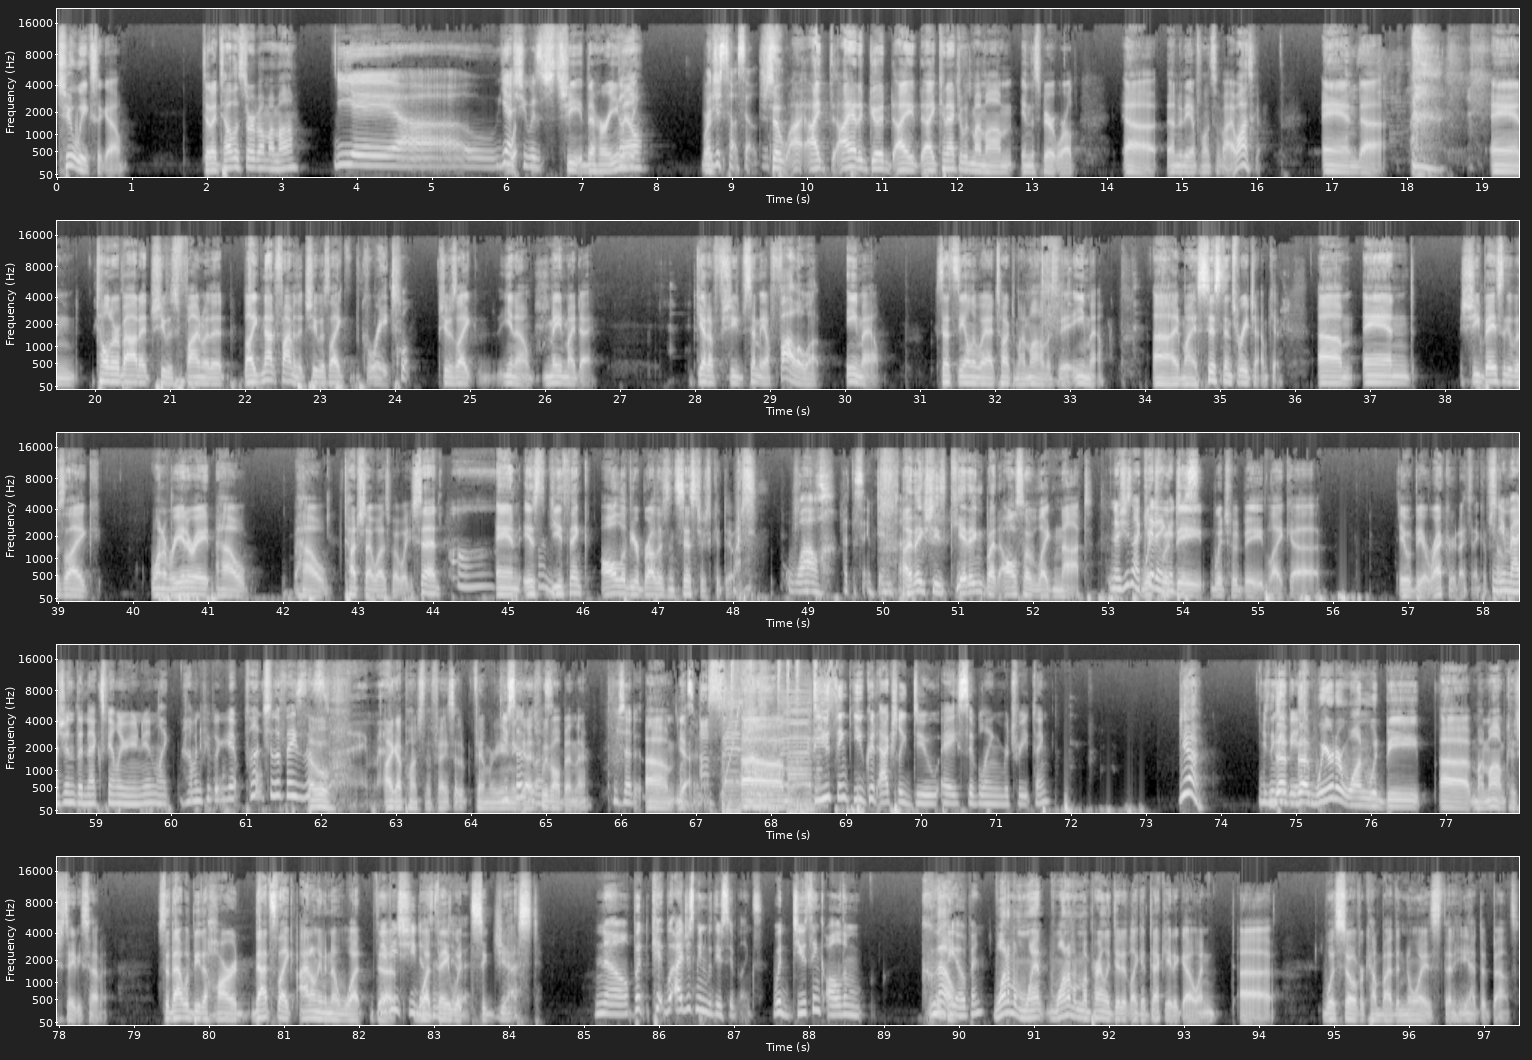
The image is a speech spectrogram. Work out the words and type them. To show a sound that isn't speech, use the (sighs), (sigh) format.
two weeks ago, did I tell the story about my mom? Yeah. Yeah, What- she was. She the her email. I just tell so. Just, so I, I I had a good I I connected with my mom in the spirit world uh under the influence of ayahuasca. And uh (laughs) and told her about it. She was fine with it. Like not fine with it. She was like great. Cool. she was like you know made my day. Get a she sent me a follow-up email. Because that's the only way I talk to my mom is via email. Uh my assistants reach out I'm kidding. Um and she basically was like, want to reiterate how how touched I was by what you said. and is do you think all of your brothers and sisters could do it? wow. (laughs) At the same damn (laughs) time. I think she's kidding, but also like not. no, she's not Which kidding. would be just, which would be like uh it would be a record, I think, of can some you imagine the next family reunion? Like, how many people can get punched in the face this Oh time? I got punched in the face at a family reunion, said it guys. We've all been there. You said it. Um yeah. once or twice. Um, do you think you could actually do a sibling retreat thing? Yeah. You think the, be the weirder one would be uh, my mom because she's 87 so that would be the hard that's like i don't even know what the Maybe she what they would it. suggest No, but I just mean with your siblings. Would do you think all of them could no be open? one of them went one of them apparently did it like a decade ago and uh, was so overcome by the noise that he had to bounce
